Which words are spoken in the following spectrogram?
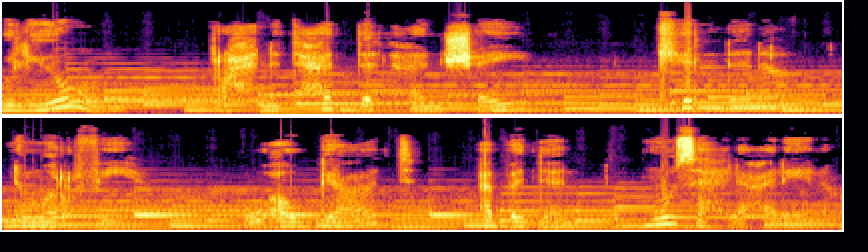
واليوم راح نتحدث عن شيء كلنا نمر فيه وأوقات أبدا مو سهلة علينا.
